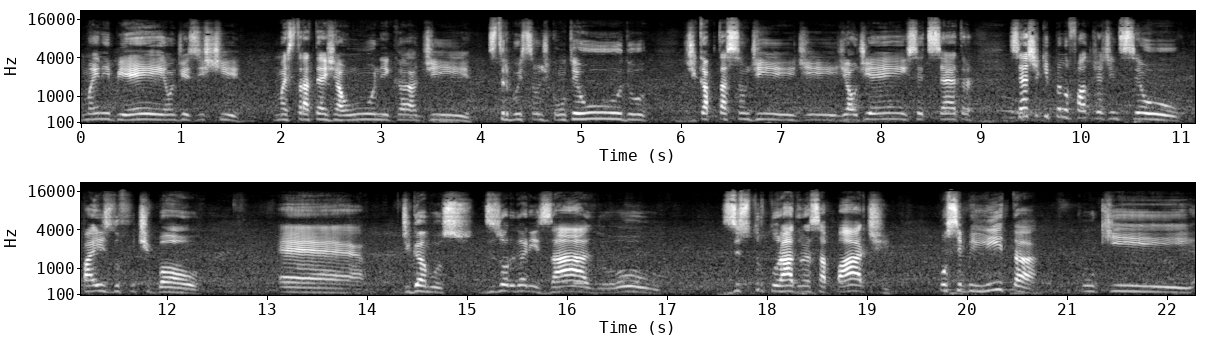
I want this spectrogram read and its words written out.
uma NBA onde existe uma estratégia única de distribuição de conteúdo, de captação de, de, de audiência, etc. Você acha que pelo fato de a gente ser o país do futebol, é, digamos, desorganizado ou desestruturado nessa parte, possibilita o que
